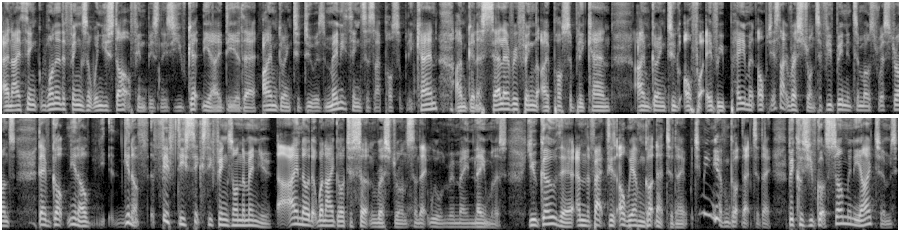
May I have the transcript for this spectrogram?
And I think one of the things that when you start off in business, you get the idea that I'm going to do as many things as I possibly can. I'm going to sell everything that I possibly can. I'm going to offer every payment option. It's like restaurants. If you've been into most restaurants, they've got, you know, you know, 50, 60 things on the menu. I know that when I go to certain restaurants and that will remain nameless, you go there and the fact is, oh, we haven't got that today. What do you mean you haven't got that today? Because you've got so many items,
